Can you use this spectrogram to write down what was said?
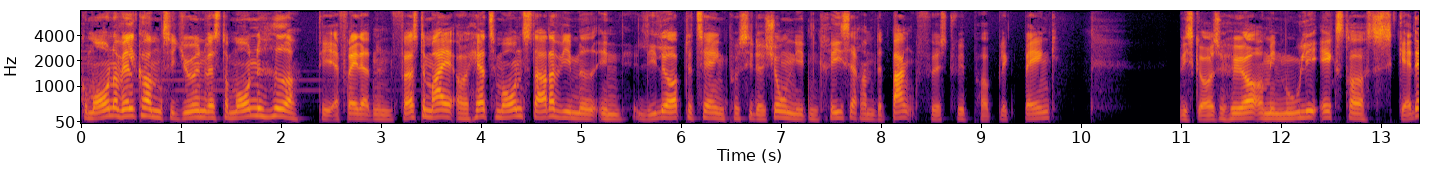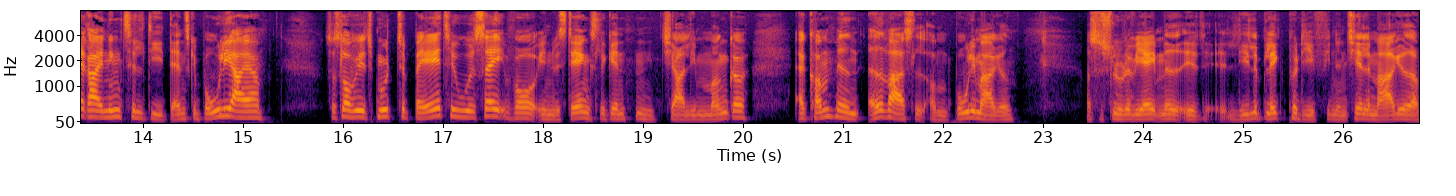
Godmorgen og velkommen til Jørgen Vester Morgennyheder. Det er fredag den 1. maj, og her til morgen starter vi med en lille opdatering på situationen i den kriseramte bank First Republic Bank. Vi skal også høre om en mulig ekstra skatteregning til de danske boligejere. Så slår vi et smut tilbage til USA, hvor investeringslegenden Charlie Munger er kommet med en advarsel om boligmarkedet. Og så slutter vi af med et lille blik på de finansielle markeder.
